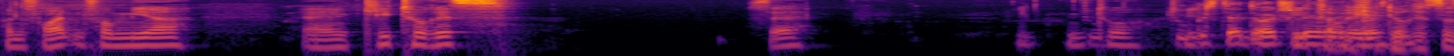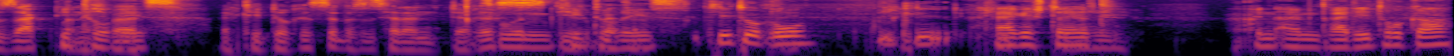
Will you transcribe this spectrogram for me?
von Freunden von mir äh, Klitoris. Se? Klito, Du bist der Deutschlehrer. Klitoris. Klitorisse sagt man nicht, weil, Klitoris. weil Klitorisse, das ist ja dann der Riss. die- Klitoris Klitoro. Hergestellt in einem 3D-Drucker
